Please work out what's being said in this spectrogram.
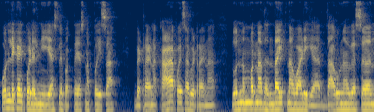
कोणले काही पडेल नाही यासले फक्त यासना पैसा भेटराय ना काळा पैसा भेटराय ना दोन नंबरना धंदा इतना वाढी घ्या दारूनं व्यसन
